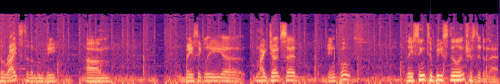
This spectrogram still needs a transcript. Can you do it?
the rights to the movie. Um, basically, uh, Mike Judge said, in quotes, they seem to be still interested in that.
